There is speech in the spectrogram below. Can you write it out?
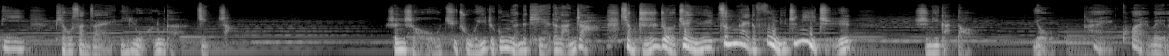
滴飘散在你裸露的颈上。伸手去触围着公园的铁的栏栅，像执着倦于憎爱的妇女之逆指，使你感到有太快慰了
